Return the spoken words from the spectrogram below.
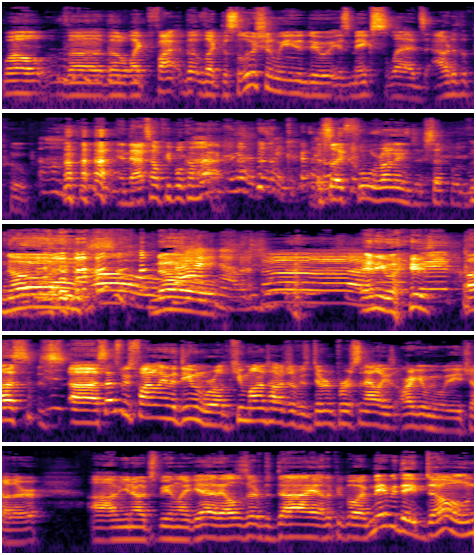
Well, the the like fi- the like the solution we need to do is make sleds out of the poop, and that's how people come back. Yeah, that's fine. It's like cool runnings, except with No. Oh, No. bad analogy. uh, Anyways, uh, s- uh, since we're finally in the demon world, cue montage of his different personalities arguing with each other. Um, you know, just being like, yeah, they all deserve to die. Other people are like, maybe they don't.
